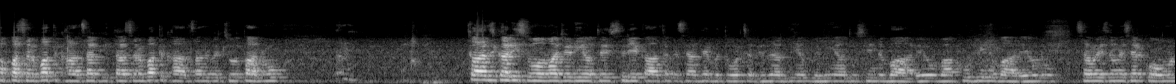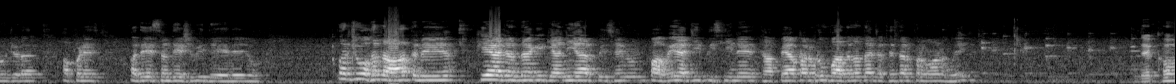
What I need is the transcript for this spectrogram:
ਆਪਾਂ ਸਰਬੱਤ ਖਾਲਸਾ ਕੀਤਾ। ਸਰਬੱਤ ਖਾਲਸਾ ਦੇ ਵਿੱਚੋਂ ਤੁਹਾਨੂੰ ਕਾਰਜਕਾਰੀ ਸੇਵਾਵਾਂ ਜਿਹੜੀਆਂ ਉੱਥੇ ਸ੍ਰੀ ਅਕਾਲ ਤਖਤ ਸਾਹਿਬ ਦੇ ਬਤੌਰ ਜਥੇਦਾਰ ਦੀਆਂ ਮਿਲੀਆਂ, ਤੁਸੀਂ ਨਿਭਾ ਰਹੇ ਹੋ ਬਾਖੂਬੀ ਨਿਭਾ ਰਹੇ ਹੋ ਉਹਨੂੰ। ਸਮੇਂ-ਸਮੇਂ ਸਿਰ ਕੌਮ ਨੂੰ ਜਿਹੜਾ ਆਪਣੇ ਅਦੇ ਸੰਦੇਸ਼ ਵੀ ਦੇ ਰਹੇ ਹੋ। ਪਰ ਜੋ ਹਾਲਾਤ ਨੇ, ਕਿਹਾ ਜਾਂਦਾ ਕਿ ਗਿਆਨੀ ਆਰਪੀ ਸਿੰਘ ਨੂੰ ਭਾਵੇਂ ਐਜੀਪੀਸੀ ਨੇ ਥਾਪਿਆ, ਪਰ ਉਹਨੂੰ ਬਾਦਲਾਂ ਦਾ ਜਥੇਦਾਰ ਪ੍ਰਵਾਨ ਹੋਏਗਾ। ਦੇਖੋ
